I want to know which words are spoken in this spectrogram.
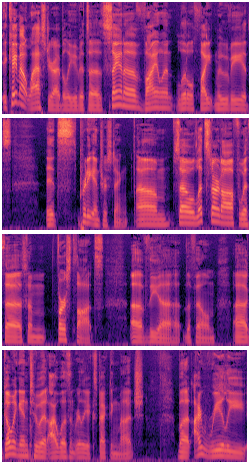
it came out last year, I believe. It's a Santa violent little fight movie. It's it's pretty interesting. Um so let's start off with uh some first thoughts of the uh the film. Uh going into it, I wasn't really expecting much, but I really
